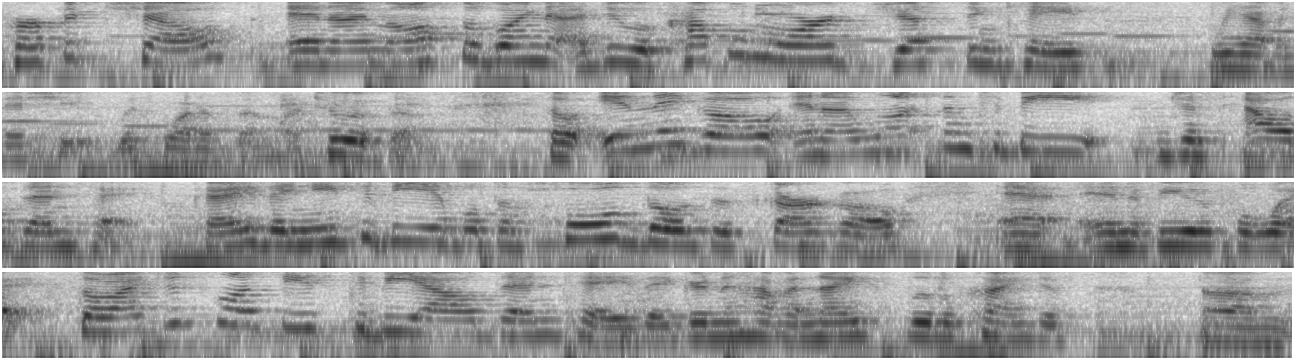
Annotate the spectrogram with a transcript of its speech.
perfect shells, and I'm also going to do a couple more just in case we have an issue with one of them or two of them. So in they go and I want them to be just al dente, okay? They need to be able to hold those escargot in a beautiful way. So I just want these to be al dente. They're gonna have a nice little kind of um,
